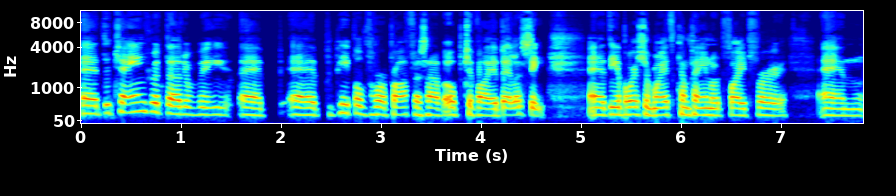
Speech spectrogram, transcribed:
Uh, the change with that would be uh, uh, people for profit have up to viability. The abortion rights campaign would fight for um,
